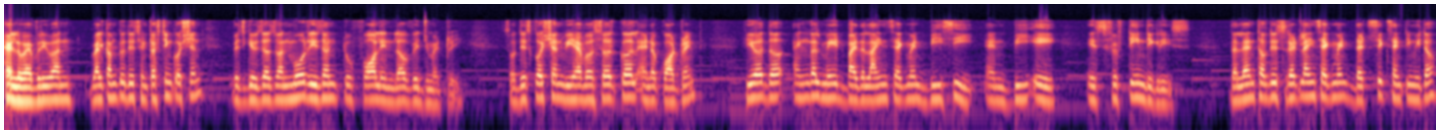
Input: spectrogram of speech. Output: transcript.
Hello everyone, welcome to this interesting question which gives us one more reason to fall in love with geometry. So this question we have a circle and a quadrant. Here the angle made by the line segment BC and BA is 15 degrees. The length of this red line segment that's 6 centimeter.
